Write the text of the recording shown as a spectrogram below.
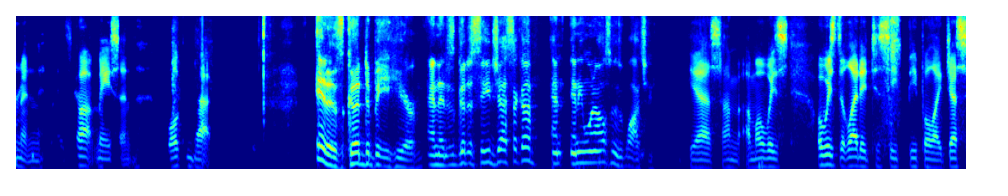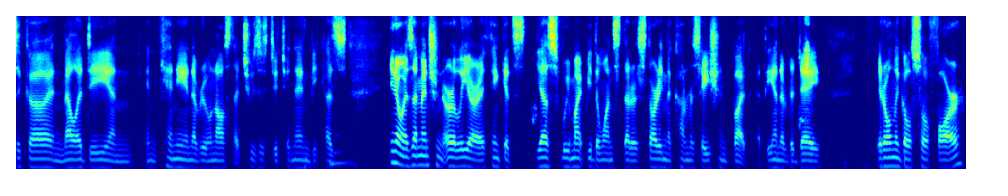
Berman and Scott Mason. Welcome back. It is good to be here, and it is good to see Jessica and anyone else who's watching. Yes, I'm. I'm always always delighted to see people like Jessica and Melody and and Kenny and everyone else that chooses to tune in because mm-hmm. you know, as I mentioned earlier, I think it's yes, we might be the ones that are starting the conversation, but at the end of the day, it only goes so far,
